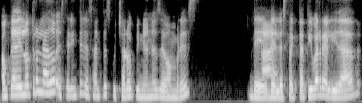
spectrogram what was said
aunque del otro lado estaría interesante escuchar opiniones de hombres de, Ah. de la expectativa realidad.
